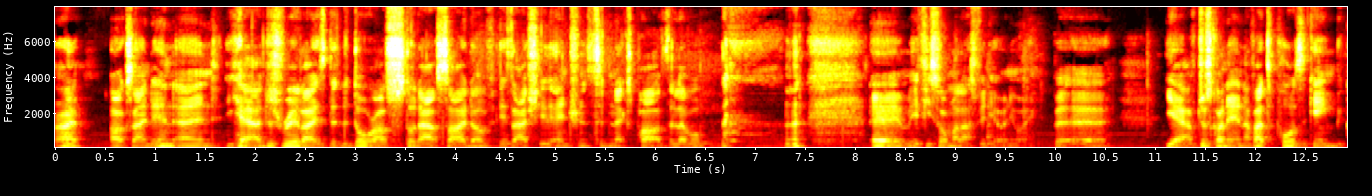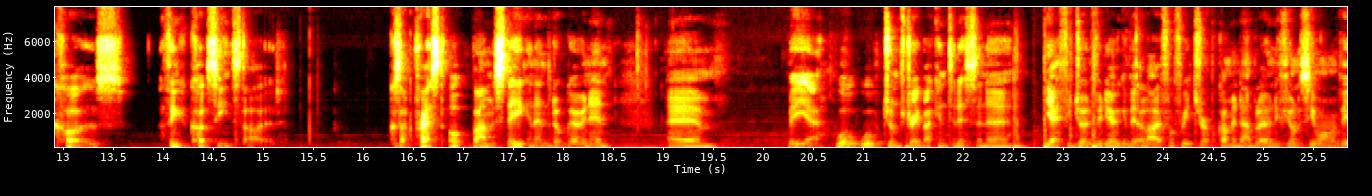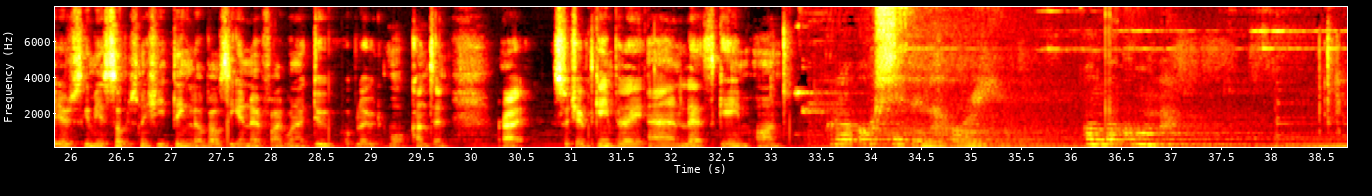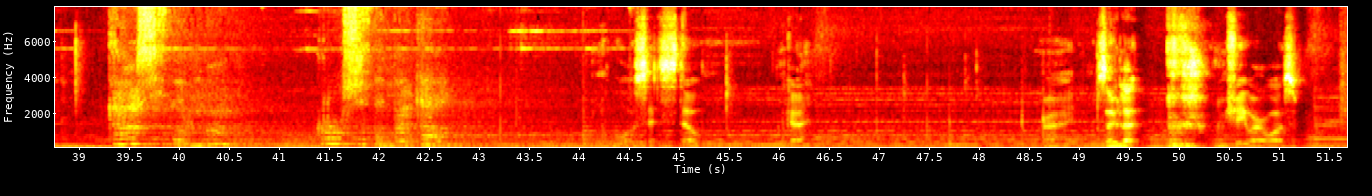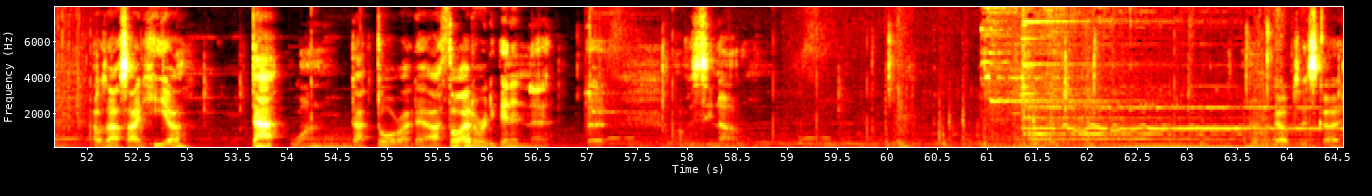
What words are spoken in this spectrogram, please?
Alright, Ark signed in, and yeah, I just realised that the door I stood outside of is actually the entrance to the next part of the level. um, if you saw my last video anyway. But uh, yeah, I've just gone in. I've had to pause the game because I think a cutscene started. Because I pressed up by mistake and ended up going in. Um, but yeah, we'll we'll jump straight back into this. And uh, yeah, if you enjoyed the video, give it a like. Feel free to drop a comment down below. And if you want to see more of my videos, just give me a sub. Just make sure you ding the little bell so you get notified when I do upload more content. Right, switch over to gameplay and let's game on. The water sits still. Okay. Right. So look, let me show you where I was. I was outside here. That one, that door right there. I thought I'd already been in there, but obviously not. I'm gonna go up to this guy.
